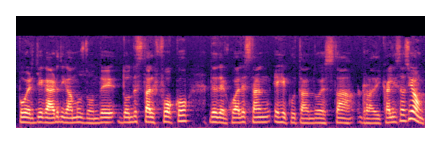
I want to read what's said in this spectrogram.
poder llegar, digamos, donde, dónde está el foco desde el cual están ejecutando esta radicalización.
